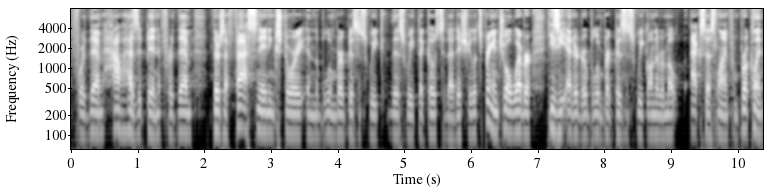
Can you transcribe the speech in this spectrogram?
for them? How has it been for them? There's a fascinating story in the Bloomberg Business Week this week that goes to that issue. Let's bring in Joel Weber. He's the editor of Bloomberg Business Week on the remote access line from Brooklyn.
